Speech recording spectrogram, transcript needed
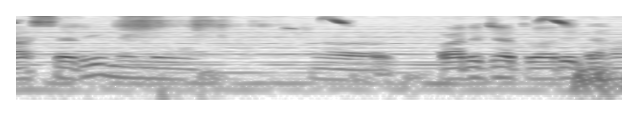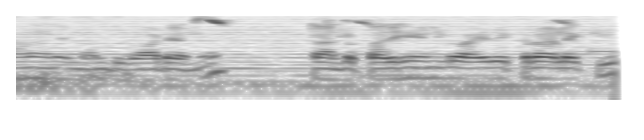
లాస్ట్ సరే మేము పారిజాత వారి దహన్ అనే మందు వాడాము. దాంట్లో పదిహేనులో ఐదు ఎకరాలకి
